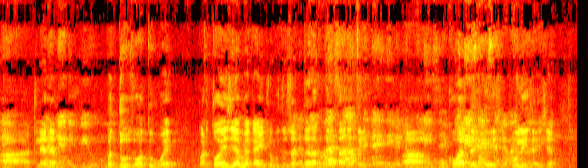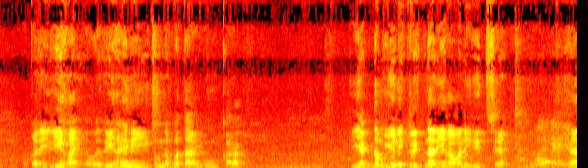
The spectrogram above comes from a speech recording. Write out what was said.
હા એટલે એને બધું જોતું હોય. પણ તો એ જે અમે કાંઈ એટલું બધું જગદરન દેતા નથી. હા મૂકવા દઈ ગઈ છે ભૂલી જાય છે. કરી રિહાય હવે રિહાય ને તમને બતાવી હું કરક એકદમ યુનિક રીતના રિહાવાની રીત છે. હે?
